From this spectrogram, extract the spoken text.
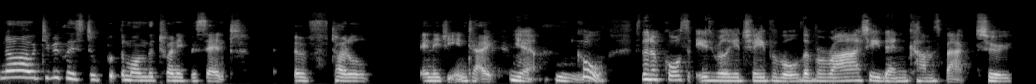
No, I would typically still put them on the 20% of total energy intake. Yeah, hmm. cool. So then, of course, it is really achievable. The variety then comes back to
